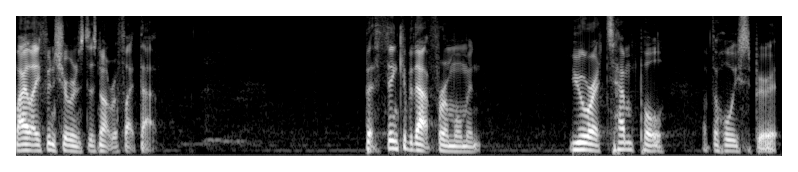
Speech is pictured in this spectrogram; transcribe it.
My life insurance does not reflect that. But think about that for a moment. You are a temple of the Holy Spirit.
